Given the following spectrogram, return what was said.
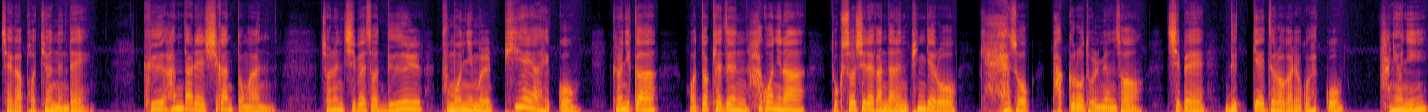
제가 버텼는데 그 한 달의 시간 동안 저는 집에서 늘 부모님을 피해야 했고 그러니까 어떻게든 학원이나 독서실에 간다는 핑계로 계속 밖으로 돌면서 집에 늦게 들어가려고 했고 당연히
